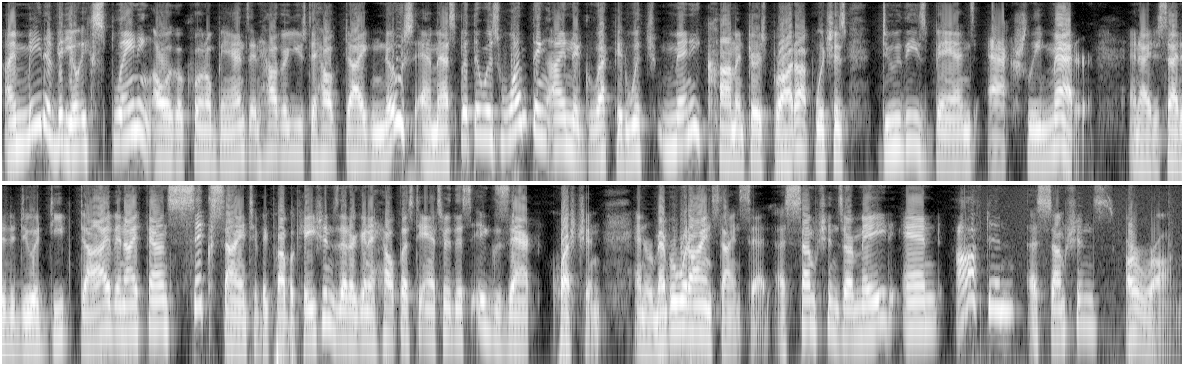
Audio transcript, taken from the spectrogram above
I made a video explaining oligoclonal bands and how they're used to help diagnose MS, but there was one thing I neglected, which many commenters brought up, which is, do these bands actually matter? And I decided to do a deep dive and I found six scientific publications that are going to help us to answer this exact question. And remember what Einstein said, assumptions are made and often assumptions are wrong.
